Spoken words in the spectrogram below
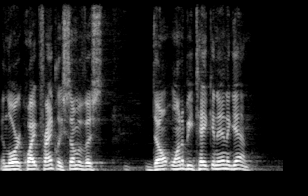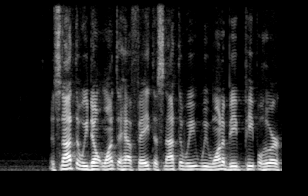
And Lord, quite frankly, some of us don't want to be taken in again. It's not that we don't want to have faith. It's not that we, we want to be people who are,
